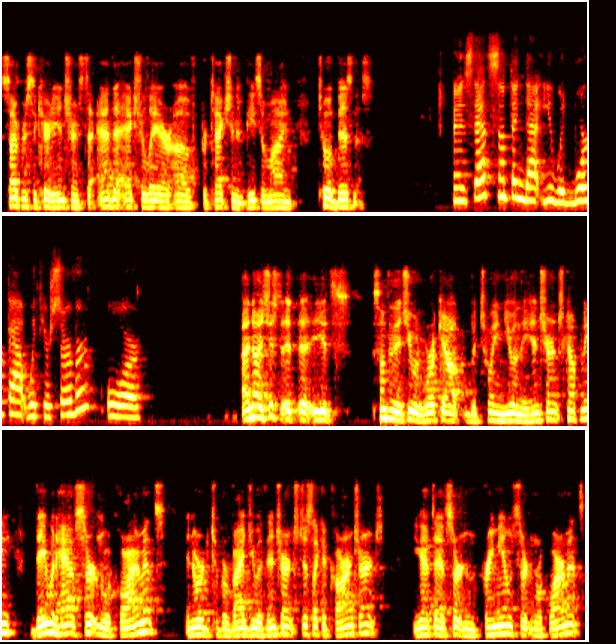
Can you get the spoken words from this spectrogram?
cybersecurity insurance to add that extra layer of protection and peace of mind to a business. And is that something that you would work out with your server or? I uh, know it's just it, it's something that you would work out between you and the insurance company. They would have certain requirements in order to provide you with insurance, just like a car insurance. You have to have certain premiums, certain requirements,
